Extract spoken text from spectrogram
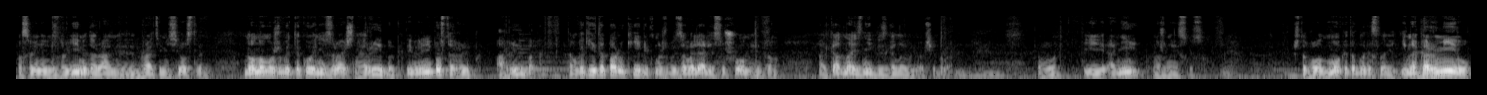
по сравнению с другими дарами, братьями, сестрами. Но оно может быть такое невзрачное, рыбок, не просто рыб, а рыбок. Там какие-то пару килик, может быть, заваляли сушеные, там, одна из них без головы вообще была. Вот. И они нужны Иисусу. Чтобы Он мог это благословить. И накормил.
